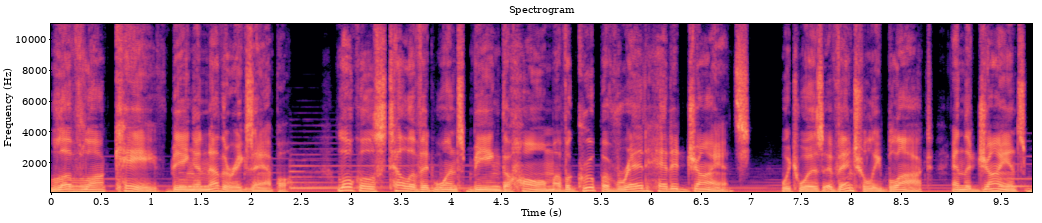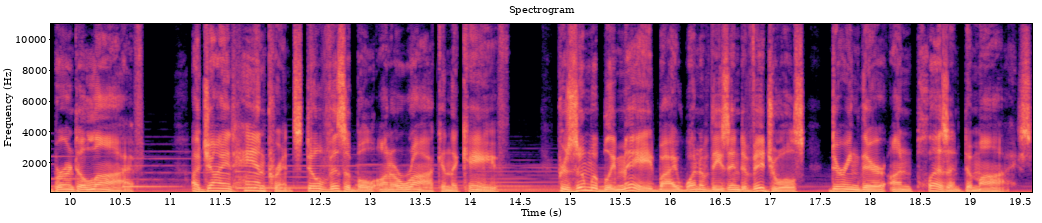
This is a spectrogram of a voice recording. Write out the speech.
Lovelock Cave being another example. Locals tell of it once being the home of a group of red-headed giants, which was eventually blocked and the giants burnt alive. A giant handprint still visible on a rock in the cave, presumably made by one of these individuals during their unpleasant demise.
